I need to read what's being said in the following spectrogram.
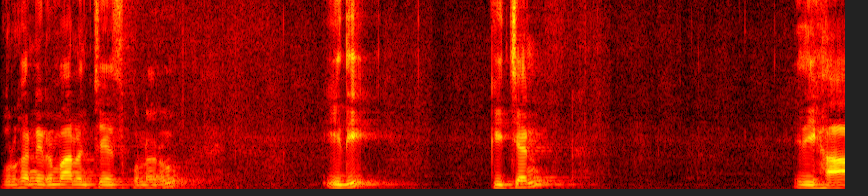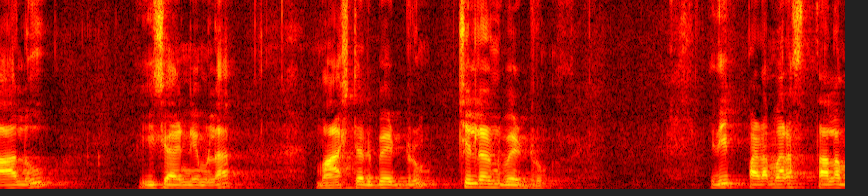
గృహ నిర్మాణం చేసుకున్నారు. ఇది కిచెన్ ఇది హాలు ఈశాన్యంలో మాస్టర్ బెడ్రూమ్ చిల్డ్రన్ బెడ్రూమ్. ఇది పడమర స్థలం.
